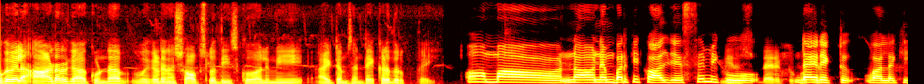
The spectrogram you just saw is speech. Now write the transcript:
ఒకవేళ ఆర్డర్ కాకుండా ఎక్కడైనా షాప్స్లో తీసుకోవాలి మీ ఐటమ్స్ అంటే ఎక్కడ దొరుకుతాయి? మా నా నెంబర్కి కాల్ చేస్తే మీకు డైరెక్ట్ వాళ్ళకి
